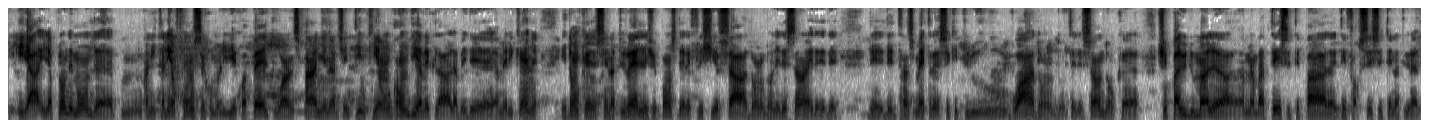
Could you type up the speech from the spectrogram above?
il y a, il y a plein de monde euh, en Italie, en France, comme Olivier Coppel, tu vois, en Espagne, en Argentine, qui ont grandi avec la, la BD américaine. Et donc, euh, c'est naturel, je pense, de réfléchir ça dans, dans les dessins et de, de, de, de, transmettre ce que tu vois dans, dans tes dessins. Donc, euh, j'ai pas eu de mal à, à c'était pas été forcé, c'était naturel.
